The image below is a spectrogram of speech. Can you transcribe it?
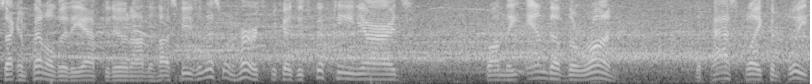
Second penalty of the afternoon on the Huskies, and this one hurts because it's 15 yards from the end of the run. The pass play complete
